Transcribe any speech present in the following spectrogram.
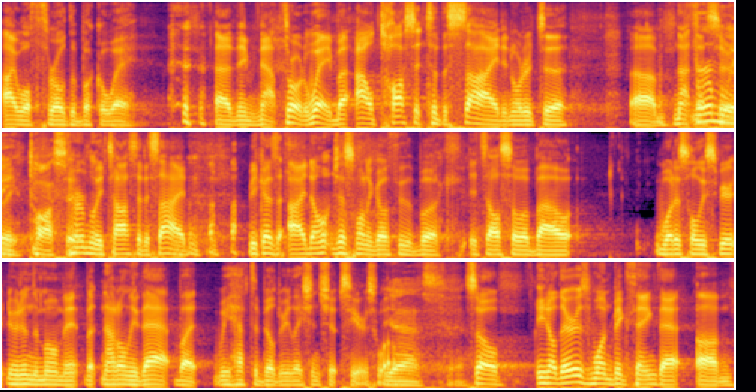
I will throw the book away. uh, maybe not throw it away, but I'll toss it to the side in order to um, not Firmly necessarily toss it. firmly toss it aside, because I don't just want to go through the book. It's also about what is Holy Spirit doing in the moment. But not only that, but we have to build relationships here as well. Yes. yes. So, you know, there is one big thing that, um,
